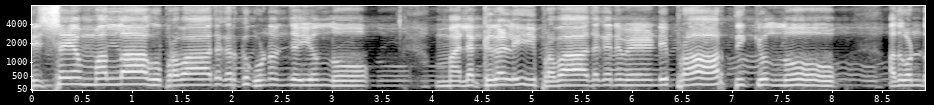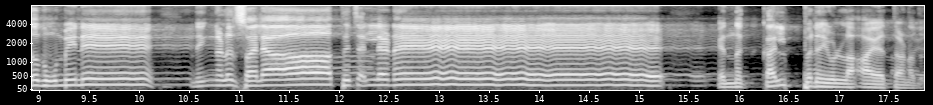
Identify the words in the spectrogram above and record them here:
നിശ്ചയം അള്ളാഹു പ്രവാചകർക്ക് ഗുണം ചെയ്യുന്നു മലക്കുകൾ ഈ പ്രവാചകന് വേണ്ടി പ്രാർത്ഥിക്കുന്നു. അതുകൊണ്ട് മുമ്മിനെ നിങ്ങൾ സ്വലാത്ത് ചെല്ലണേ എന്ന കൽപ്പനയുള്ള ആയത്താണത്.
